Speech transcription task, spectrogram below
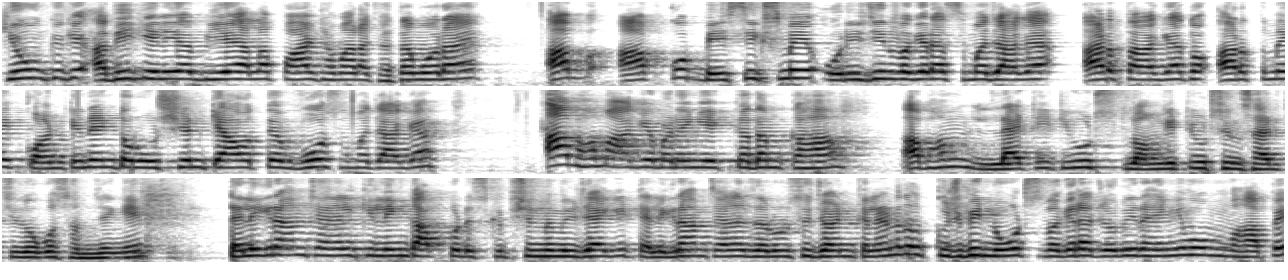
क्यों? क्योंकि अभी के लिए अब ये वाला पार्ट हमारा खत्म हो रहा है। अब आपको बेसिक्स में ओरिजिन वगैरह समझ आ गया अर्थ आ गया तो अर्थ में कॉन्टिनेंट और ओशियन क्या होते हैं, वो समझ आ गया। अब हम आगे बढ़ेंगे एक कदम कहा? अब हम लैटिट्यूड्स लॉन्गिट्यूड्स इन सारी चीज़ों को समझेंगे। टेलीग्राम चैनल की लिंक आपको डिस्क्रिप्शन में मिल जाएगी। टेलीग्राम चैनल ज़रूर से ज्वाइन कर लेना। तो कुछ भी नोट्स वगैरह जो भी रहेंगे, वो वहाँ पे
